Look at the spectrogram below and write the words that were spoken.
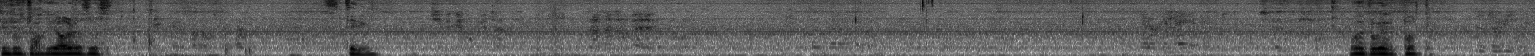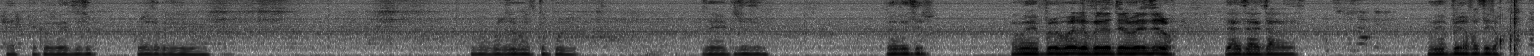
This is talking all of us. Sting. Voy a tocar el post. Con eso que eso ¿qué. Voleteiro, voleteiro. Dale, dale, dale. Voy a.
